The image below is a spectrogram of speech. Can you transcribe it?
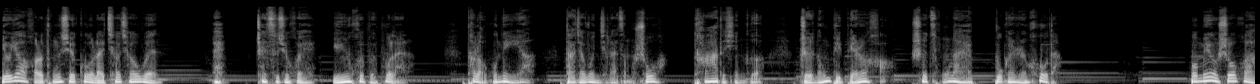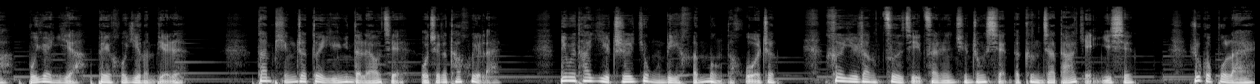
有要好的同学过来悄悄问。这次聚会，云云会不会不来了？她老公那样，大家问起来怎么说啊？她的性格只能比别人好，是从来不甘人后的。我没有说话，不愿意啊，背后议论别人。但凭着对云云的了解，我觉得她会来，因为她一直用力很猛的活着，刻意让自己在人群中显得更加打眼一些。如果不来，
